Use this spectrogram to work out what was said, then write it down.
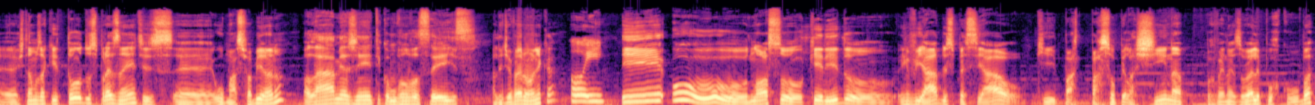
é estamos aqui todos presentes, é, o Márcio Fabiano. Olá, minha gente, como vão vocês? A Lídia Verônica. Oi. E o nosso querido enviado especial que pa passou pela China, por Venezuela e por Cuba.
